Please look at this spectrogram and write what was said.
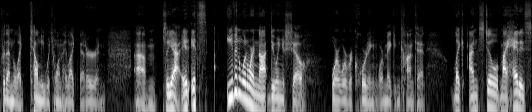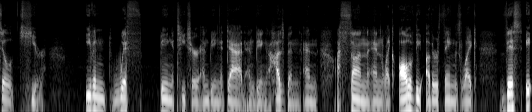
for them to like tell me which one they like better, and um, so yeah, it, it's even when we're not doing a show or we're recording or making content, like I'm still my head is still here, even with being a teacher and being a dad and being a husband and a son and like all of the other things like this it,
